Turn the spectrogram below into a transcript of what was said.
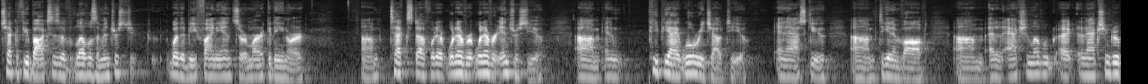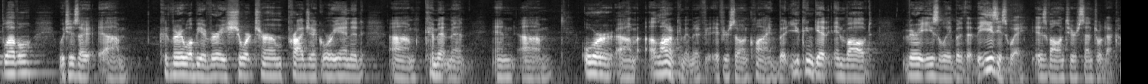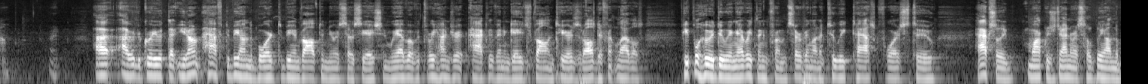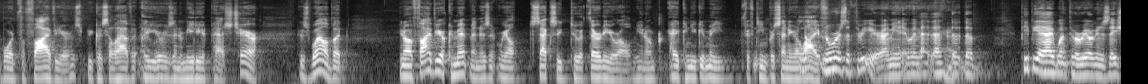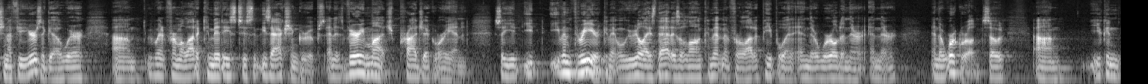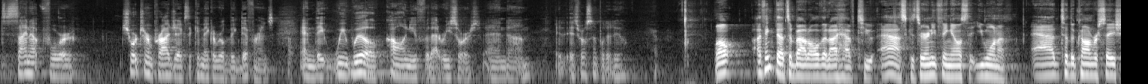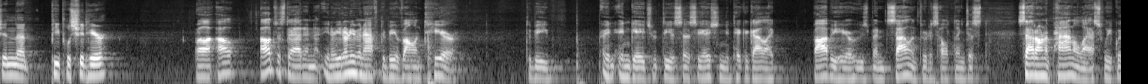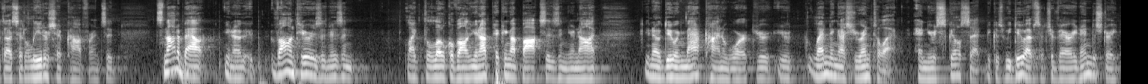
check a few boxes of levels of interest, whether it be finance or marketing or um, tech stuff, whatever, whatever, whatever interests you. Um, and PPI will reach out to you and ask you um, to get involved um, at an action level, an action group level, which is a um, could very well be a very short-term, project-oriented um, commitment, and um, or um, a longer commitment if, if you're so inclined. But you can get involved very easily. But the, the easiest way is volunteercentral.com. I, I would agree with that. You don't have to be on the board to be involved in your association. We have over 300 active and engaged volunteers at all different levels. People who are doing everything from serving on a two-week task force to, actually, Mark was generous, he'll be on the board for five years because he'll have a year as an immediate past chair as well. But, you know, a five-year commitment isn't real sexy to a 30-year-old. You know, hey, can you give me 15% of your life? Nor is a three-year. I mean, I mean that, that, the, the PPAI went through a reorganization a few years ago where um, we went from a lot of committees to some, these action groups, and it's very much project-oriented. So you, you, even three-year commitment, we realize that is a long commitment for a lot of people in, in their world and their in their in the work world. So um, you can sign up for short-term projects that can make a real big difference, and they, we will call on you for that resource, and um, it, it's real simple to do. Well, I think that's about all that I have to ask. Is there anything else that you want to add to the conversation that people should hear? Well, I'll, I'll just add in, that, you know, you don't even have to be a volunteer to be en- engaged with the association. You take a guy like Bobby here, who's been silent through this whole thing, just sat on a panel last week with us at a leadership conference. It, it's not about, you know, it, volunteerism isn't like the local volunteer. You're not picking up boxes and you're not, you know, doing that kind of work. You're, you're lending us your intellect and your skill set because we do have such a varied industry.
